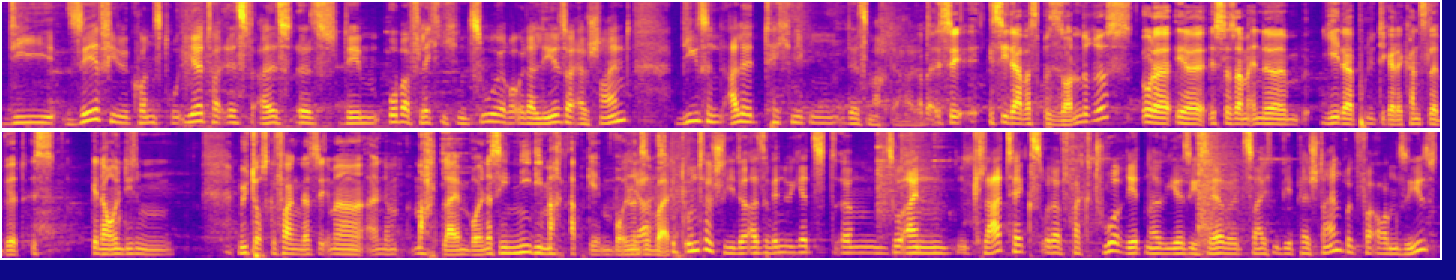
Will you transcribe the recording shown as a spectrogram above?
die sehr viel konstruierter ist, als es dem oberflächlichen Zuhörer oder Leser erscheint, die sind alle Techniken des Machterhalts. Aber ist sie, ist sie da was Besonderes? Oder eher ist das am Ende jeder Politiker, der Kanzler wird, ist genau in diesem Mythos gefangen, dass sie immer eine Macht bleiben wollen, dass sie nie die Macht abgeben wollen und Ja, so es weiter. gibt Unterschiede. Also wenn du jetzt ähm, so einen Klartext- oder Frakturredner, wie er sich selber bezeichnet, wie Per Steinbrück vor Augen siehst,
